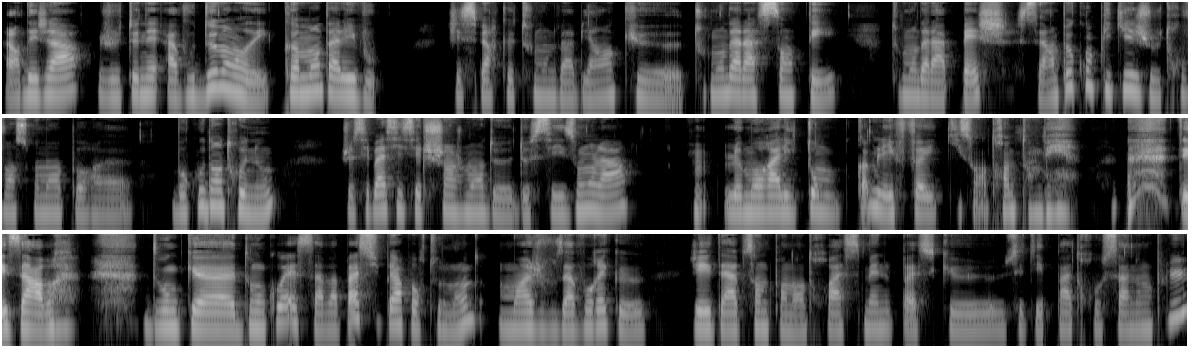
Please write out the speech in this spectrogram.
Alors déjà, je tenais à vous demander comment allez-vous? J'espère que tout le monde va bien, que tout le monde a la santé, tout le monde a la pêche. C'est un peu compliqué, je trouve, en ce moment pour euh, beaucoup d'entre nous. Je ne sais pas si c'est le changement de, saison là. Hum, le moral, il tombe comme les feuilles qui sont en train de tomber des arbres. Donc, euh, donc ouais, ça va pas super pour tout le monde. Moi, je vous avouerai que j'ai été absente pendant trois semaines parce que c'était pas trop ça non plus.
